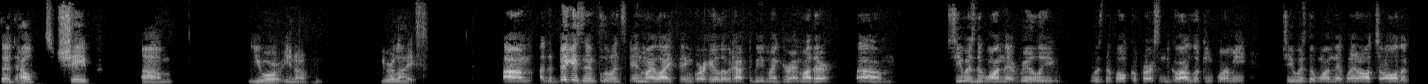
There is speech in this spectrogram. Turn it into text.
that helped shape um, your you know your life. Um, the biggest influence in my life in Guarjila would have to be my grandmother. Um, she was the one that really was the vocal person to go out looking for me. She was the one that went out to all the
